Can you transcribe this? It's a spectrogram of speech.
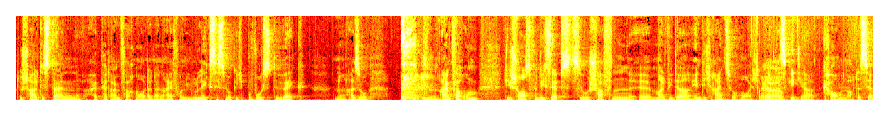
du schaltest dein iPad einfach mal oder dein iPhone, du legst es wirklich bewusst weg. Ne? Also einfach um die Chance für dich selbst zu schaffen, äh, mal wieder in dich reinzuhorchen. Ja. Das geht ja kaum noch. Das ist ja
